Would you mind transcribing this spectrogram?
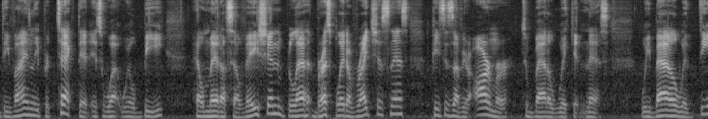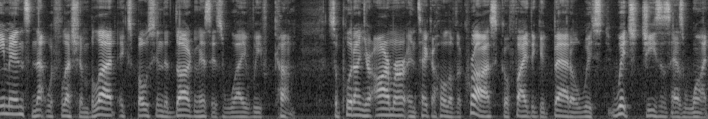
Divinely protected is what will be. Helmet of salvation, breastplate of righteousness, pieces of your armor to battle wickedness. We battle with demons, not with flesh and blood. Exposing the darkness is why we've come. So put on your armor and take a hold of the cross. Go fight the good battle, which which Jesus has won.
